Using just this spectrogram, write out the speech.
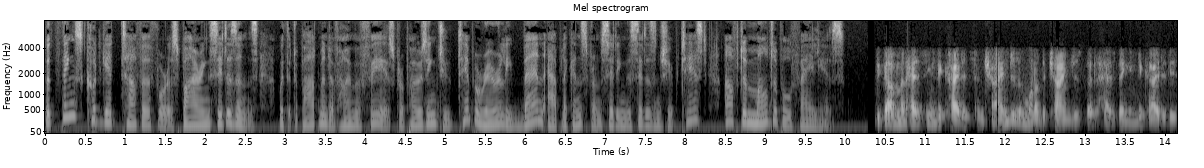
But things could get tougher for aspiring citizens, with the Department of Home Affairs proposing to temporarily ban applicants from sitting the citizenship test after multiple failures. The government has indicated some changes, and one of the changes that has been indicated is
